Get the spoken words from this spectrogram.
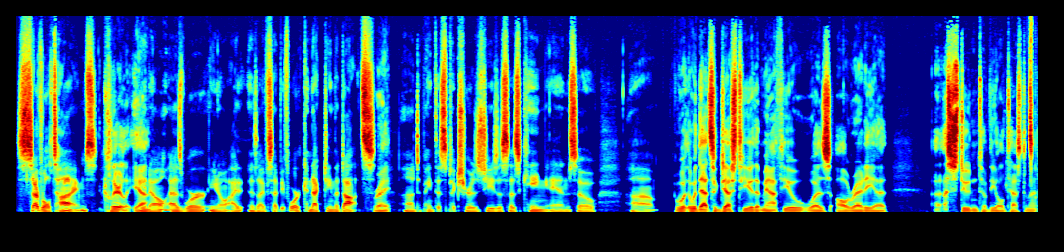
several times. Clearly, yeah. You know, as we're, you know, I, as I've said before, connecting the dots Right. uh, to paint this picture as Jesus as King. And so, Would, would that suggest to you that Matthew was already a, a student of the Old Testament?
